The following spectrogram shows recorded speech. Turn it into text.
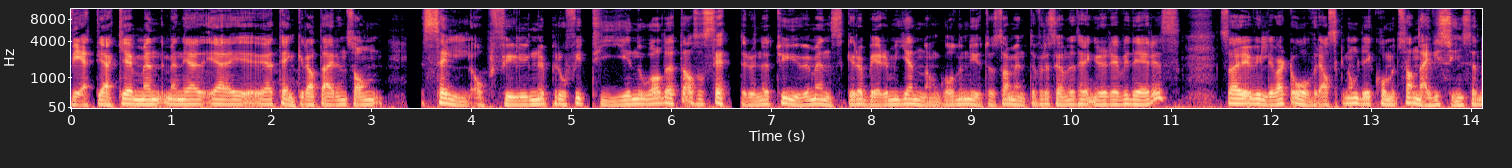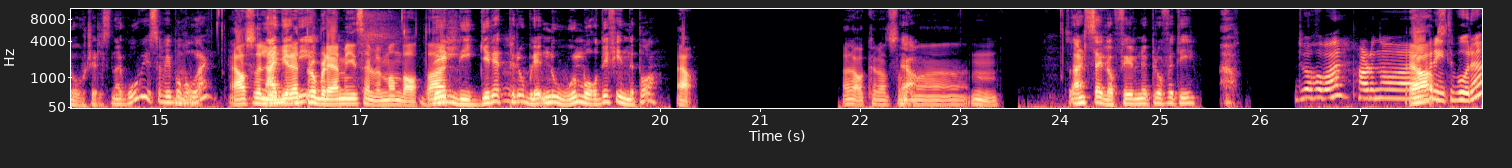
vet jeg ikke, men, men jeg, jeg, jeg tenker at det er en sånn selvoppfyllende profeti i noe av dette. Altså setter du ned 20 mennesker og ber dem gjennomgå Det nye testamentet for å se om det trenger å revideres, så ville det vært overraskende om de kom ut og sa nei, vi syns den oversettelsen er god, vi, så vi beholder den. Ja, så det Nei, ligger de- et problem i selve mandatet her. Det ligger et problem Noe må de finne på. Ja. Det er akkurat som Ja. eh, mm. Så det er en selvoppfyllende profeti. Du Håvard, har du noe Ja. å bringe til bordet?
